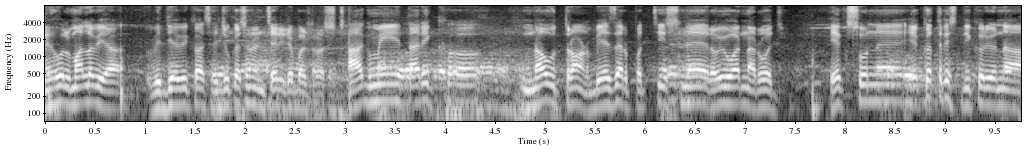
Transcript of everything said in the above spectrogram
Mehul Malviya, Vidya Vikas, education and charitable trust. આગામી તારીખ નવ ત્રણ બે હજાર પચીસને રવિવારના રોજ એકસો ને એકત્રીસ દીકરીઓના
